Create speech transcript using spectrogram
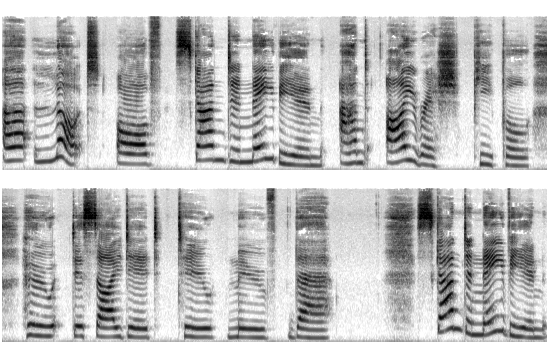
a lot of Scandinavian and Irish people who decided to move there. Scandinavian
